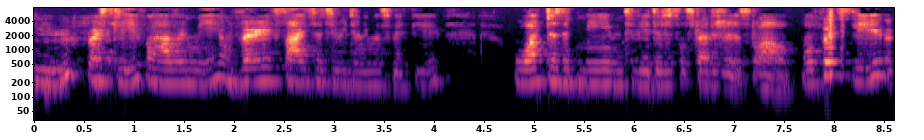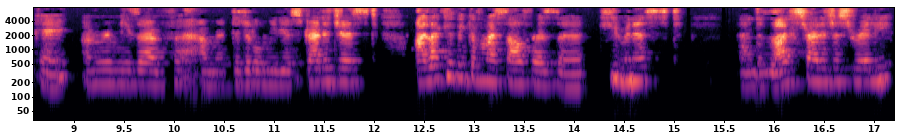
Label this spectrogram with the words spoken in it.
you, firstly, for having me. I'm very excited to be doing this with you what does it mean to be a digital strategist? Wow. Well, firstly, okay, I'm Ramiza. I'm a digital media strategist. I like to think of myself as a humanist and a life strategist, really.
